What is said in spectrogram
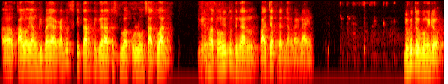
Eh, kalau yang dibayarkan itu sekitar 320 satuan. 320 itu dengan pajak dan yang lain-lain. Begitu Bung Ido.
